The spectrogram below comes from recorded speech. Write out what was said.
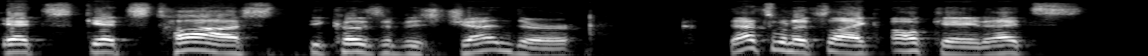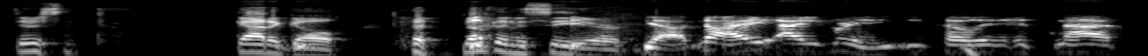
gets gets tossed because of his gender, that's when it's like, okay, that's there's got to go. Nothing to see here. Yeah, no, I, I agree. So it's not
